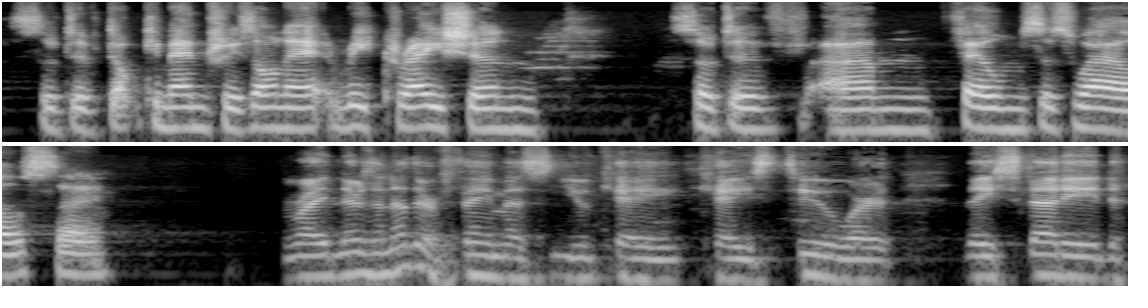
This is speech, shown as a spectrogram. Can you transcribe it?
sort of documentaries on it, recreation sort of um, films as well. So right, and there's another famous UK case too where they studied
